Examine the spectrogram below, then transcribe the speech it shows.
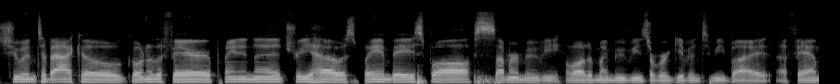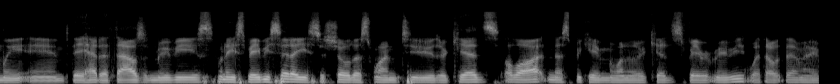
chewing tobacco, going to the fair, playing in a treehouse, playing baseball, summer movie. A lot of my movies were given to me by a family and they had a thousand movies. When I used to babysit, I used to show this one to their kids a lot, and this became one of their kids' favorite movies. Without them, I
